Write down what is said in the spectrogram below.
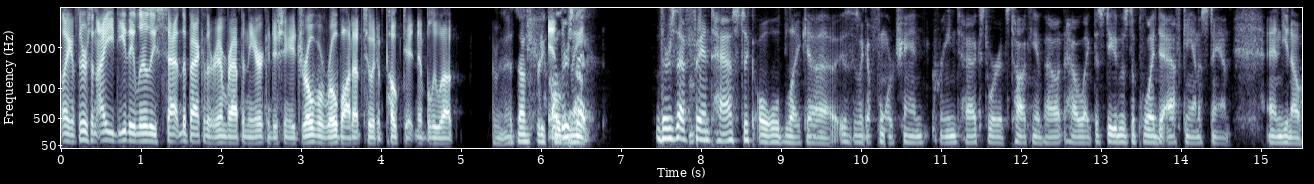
like if there's an IED, they literally sat in the back of their MRAP in the air conditioning. They drove a robot up to it and poked it, and it blew up. I mean, that sounds pretty cool. Oh, there's that. There's that fantastic old like uh this is like a 4chan green text where it's talking about how like this dude was deployed to Afghanistan and you know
